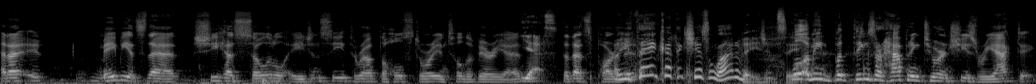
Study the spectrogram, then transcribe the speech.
and I, it, maybe it's that she has so little agency throughout the whole story until the very end. Yes. That that's part Oh, of you it. think? I think she has a lot of agency. Well, I mean, but things are happening to her and she's reacting,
